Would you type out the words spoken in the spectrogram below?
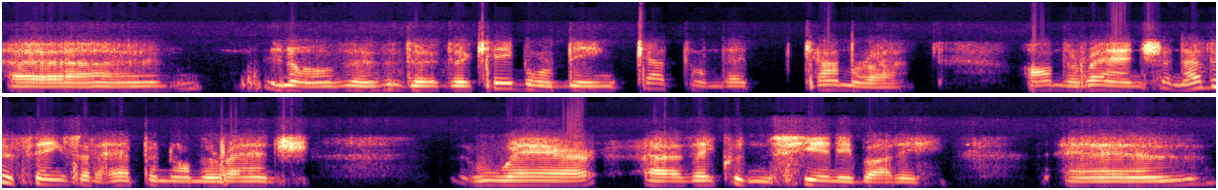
uh, you know, the, the, the cable being cut on that camera on the ranch, and other things that happened on the ranch where uh, they couldn't see anybody, and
